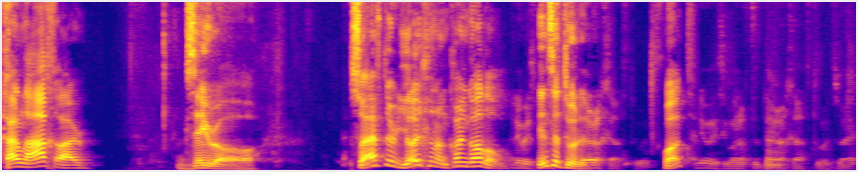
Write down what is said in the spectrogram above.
Kan Lachar Gzera. So after Yochanan Kohen Gadol instituted, what? Anyways, he went off the derech afterwards, right?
